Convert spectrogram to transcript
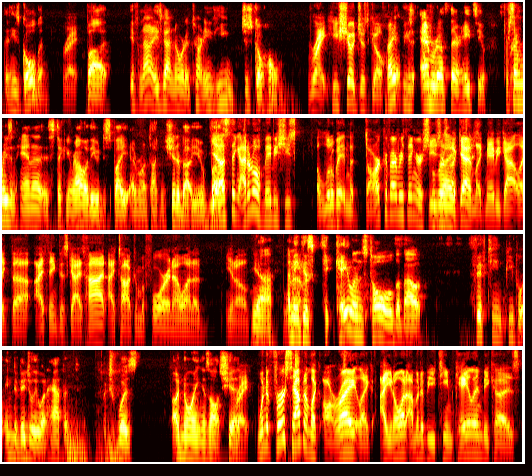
then he's golden. Right. But if not, he's got nowhere to turn. He he just go home, Right. He should just go home. right? Because everyone else there hates you. For some reason, Hannah is sticking around with you despite everyone talking shit about you. But yeah, that's the thing. I don't know if maybe she's a little bit in the dark of everything, or she's just Right. again like maybe got like the I think this guy's hot. I talked to him before, and I want to, you know, Yeah, I mean, because K- Caelynn's told about fifteen people individually what happened, which was annoying as all shit. right. When it first happened, I'm like, all right, like I, you know what, I'm gonna be Team Caelynn because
